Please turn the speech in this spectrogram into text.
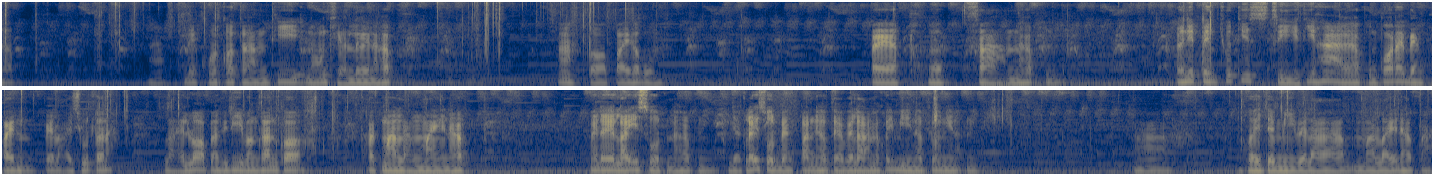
ครับเลขโค้ดก็ตามที่น้องเขียนเลยนะครับ อะต่อไปครับผมแปดหกสามนะครับนี่อันนี้เป็นชุดที่4ที่5แล้วครับ ผมก็ได้แบ่งไปไปหลายชุดแล้วนะ หลายรอบนะพี่ๆบางท่านก็ทักมาหลังไม้นะครับ ไม่ได้ไลฟ์สดนะครับนี่อยากไลฟ์สดแบ่งปันนะครับแต่เวลาไม่ค่อยมีนะครับช่วงนี้นะอ่าค่อยจะมีเวลามาไลฟ์นะครับอะ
